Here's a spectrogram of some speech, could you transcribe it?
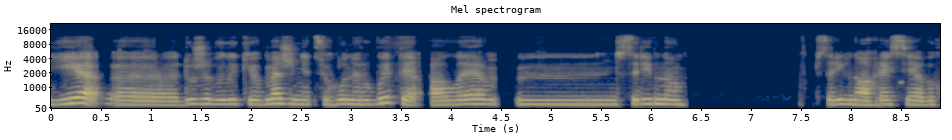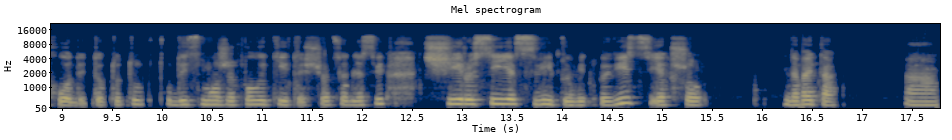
Є е, дуже великі обмеження цього не робити, але м, все рівно все рівно агресія виходить. Тобто тут кудись може полетіти. Що це для світу? Чи Росія світу відповість, якщо давай так. А,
